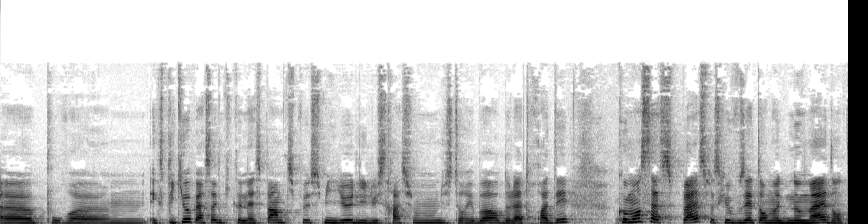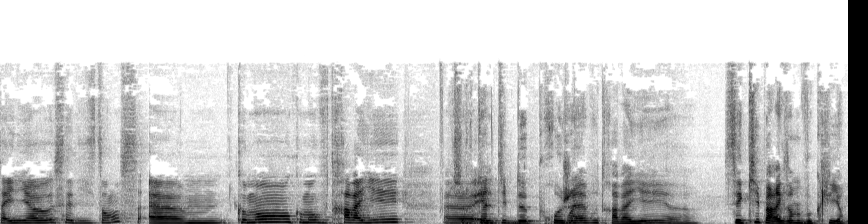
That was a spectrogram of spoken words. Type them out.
Euh, pour euh, expliquer aux personnes qui connaissent pas un petit peu ce milieu de l'illustration, du storyboard, de la 3D, comment ça se passe? Parce que vous êtes en mode nomade, en tiny house à distance. Euh, comment comment vous travaillez Sur quel type de projet vous travaillez C'est qui par exemple vos clients?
